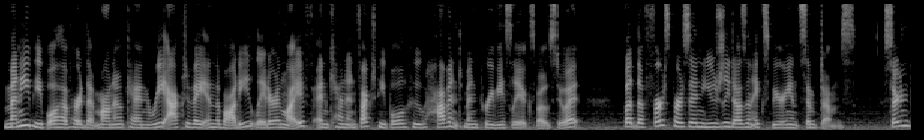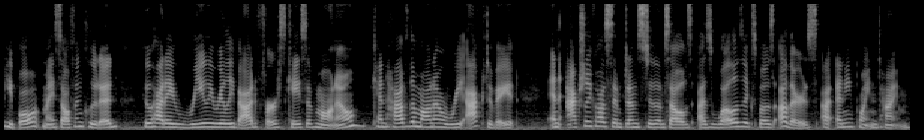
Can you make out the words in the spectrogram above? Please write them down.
Many people have heard that mono can reactivate in the body later in life and can infect people who haven't been previously exposed to it, but the first person usually doesn't experience symptoms. Certain people, myself included, who had a really, really bad first case of mono can have the mono reactivate and actually cause symptoms to themselves as well as expose others at any point in time.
